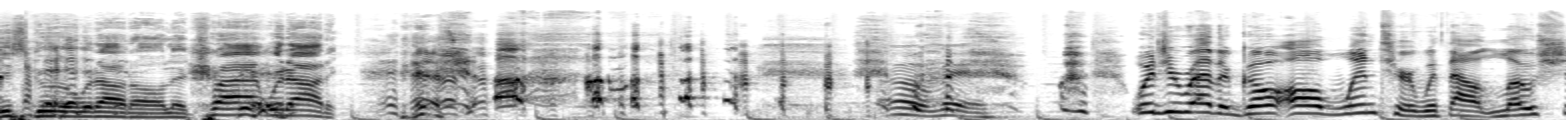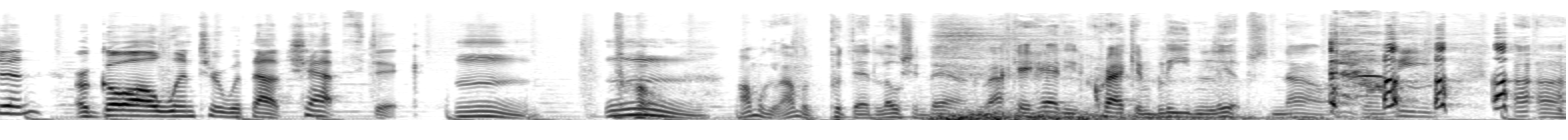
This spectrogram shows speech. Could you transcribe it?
it's good without all that. Try it without it. Oh man. Would you rather go all winter without lotion or go all winter without chapstick? Mmm. Oh, mm. I'm gonna, I'm gonna put that lotion down. I can't have these cracking, bleeding lips. No, I'm gonna need. Uh-uh.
